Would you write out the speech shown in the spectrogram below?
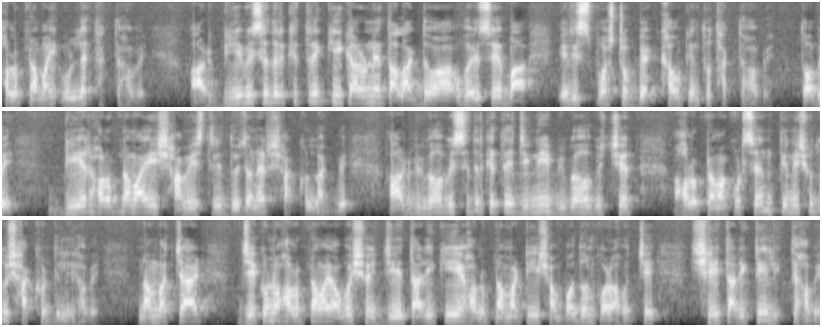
হলফনামায় উল্লেখ থাকতে হবে। আর বিয়ে বিচ্ছেদের ক্ষেত্রে কী কারণে তালাক দেওয়া হয়েছে বা এর স্পষ্ট ব্যাখ্যাও কিন্তু থাকতে হবে। তবে বিয়ের হলফনামায় স্বামী স্ত্রী দুজনের স্বাক্ষর লাগবে। আর বিবাহ বিচ্ছেদের ক্ষেত্রে যিনি বিবাহ বিচ্ছেদ হলফনামা করছেন, তিনি শুধু স্বাক্ষর দিলেই হবে। নাম্বার চার যে কোনো হলফনামায় অবশ্যই যে তারিখে হলফনামাটি সম্পাদন করা হচ্ছে, সেই তারিখটি লিখতে হবে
